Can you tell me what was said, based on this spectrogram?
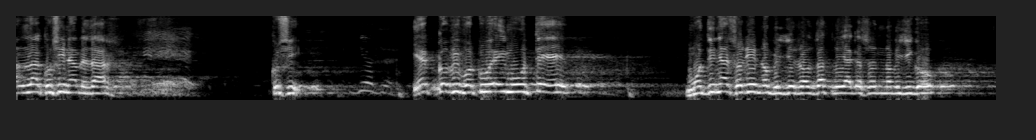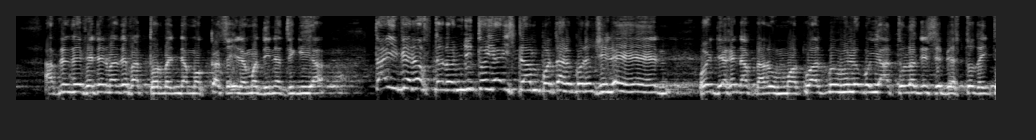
আল্লাহ খুশি না বেজার? খুশি? এক কবি বটু এই মুহূর্তে মদিনা শরীর নবীজির রজাত লইয়া গেছেন, নবীজি গো। আপনি যে ফেটের মাঝে পাথর বান্ধা মক্কা সেই মদিনাতে গিয়া তাই ফেরস্তা রঞ্জিত হইয়া ইসলাম প্রচার করেছিলেন। ওই দেখেন আপনার উম্মত বইল বইয়া তোলা দিছে, ব্যস্ত দায়িত্ব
